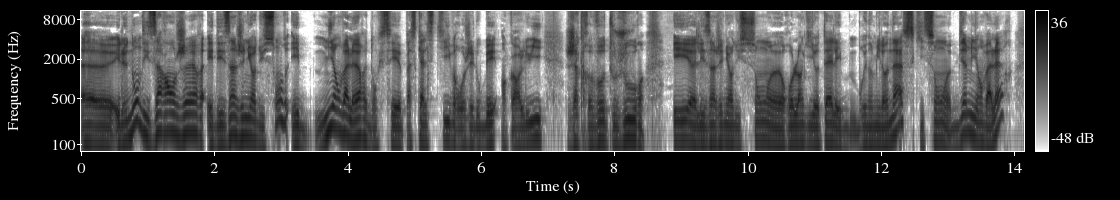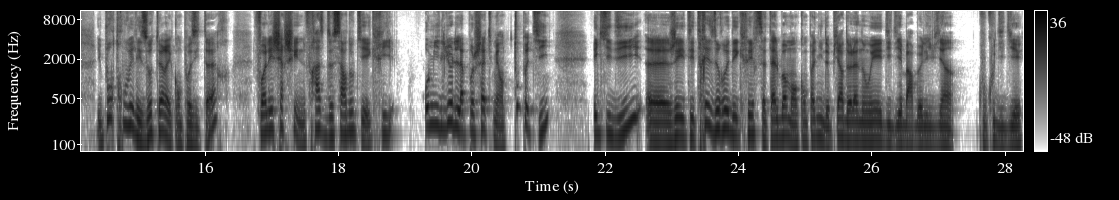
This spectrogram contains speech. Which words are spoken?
Euh, et le nom des arrangeurs et des ingénieurs du son est mis en valeur. Donc c'est Pascal Steve, Roger Loubet, encore lui, Jacques Revaux toujours, et euh, les ingénieurs du son euh, Roland Guillotel et Bruno Milonas qui sont bien mis en valeur. Et pour trouver les auteurs et compositeurs, faut aller chercher une phrase de Sardou qui est écrite au milieu de la pochette mais en tout petit et qui dit J'ai été très heureux d'écrire cet album en compagnie de Pierre Delanoë, Didier Barbelivien, coucou Didier,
